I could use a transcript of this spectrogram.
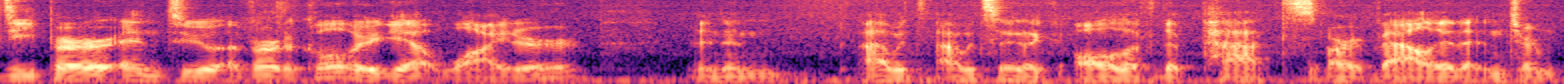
deeper into a vertical or you get wider? And then I would I would say like all of the paths are valid in terms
